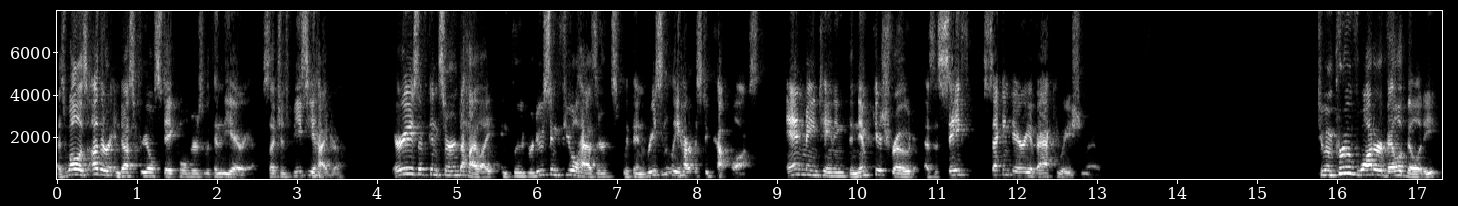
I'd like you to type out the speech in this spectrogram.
as well as other industrial stakeholders within the area, such as BC Hydro, Areas of concern to highlight include reducing fuel hazards within recently harvested cut blocks and maintaining the Nimpkish Road as a safe secondary evacuation route. To improve water availability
